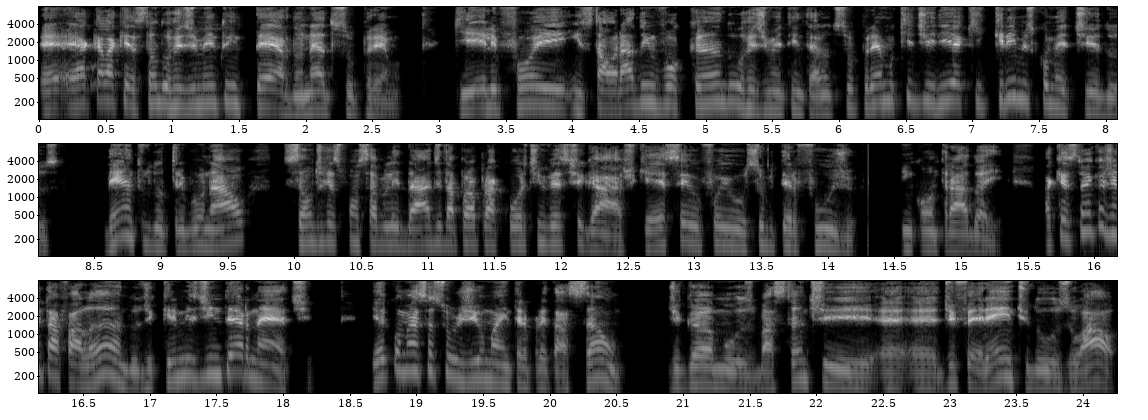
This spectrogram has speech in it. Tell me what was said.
É, é, aquela questão do regimento interno né, do Supremo, que ele foi instaurado invocando o regimento interno do Supremo, que diria que crimes cometidos dentro do tribunal são de responsabilidade da própria corte investigar. Acho que esse foi o subterfúgio encontrado aí. A questão é que a gente está falando de crimes de internet. E aí começa a surgir uma interpretação, digamos, bastante é, é, diferente do usual,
